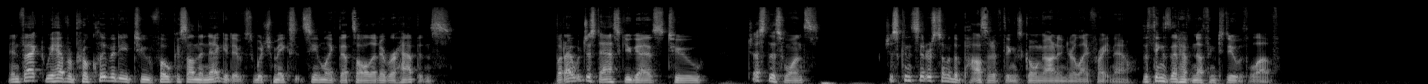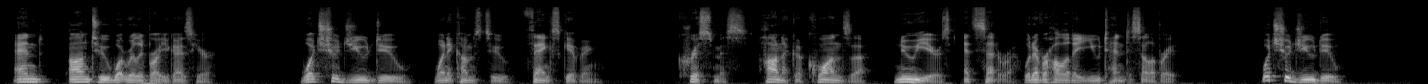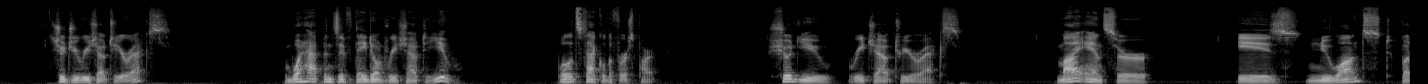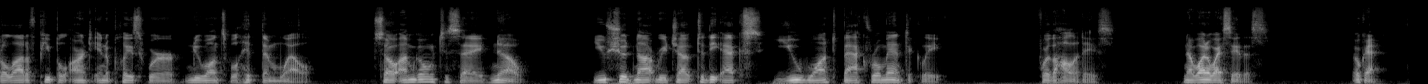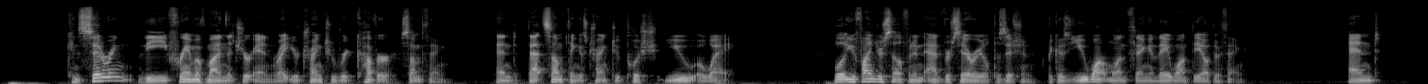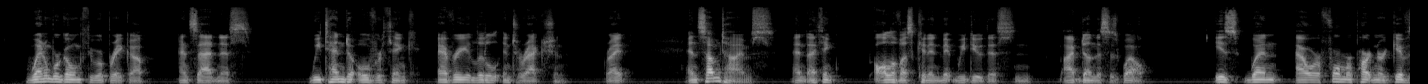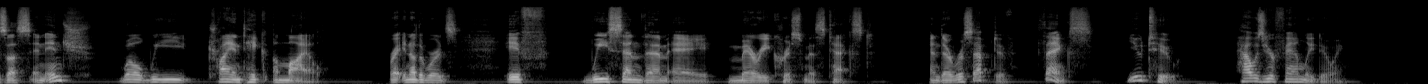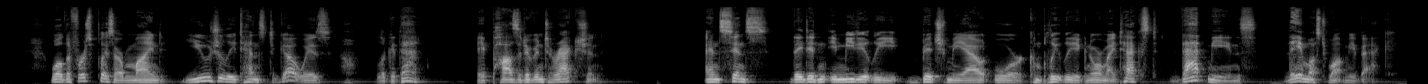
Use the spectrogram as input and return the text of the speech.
In fact, we have a proclivity to focus on the negatives, which makes it seem like that's all that ever happens. But I would just ask you guys to, just this once, just consider some of the positive things going on in your life right now, the things that have nothing to do with love. And on to what really brought you guys here. What should you do when it comes to Thanksgiving, Christmas, Hanukkah, Kwanzaa, New Year's, etc., whatever holiday you tend to celebrate? What should you do? Should you reach out to your ex? What happens if they don't reach out to you? Well, let's tackle the first part. Should you reach out to your ex? My answer is nuanced, but a lot of people aren't in a place where nuance will hit them well. So I'm going to say no. You should not reach out to the ex you want back romantically for the holidays. Now, why do I say this? Okay. Considering the frame of mind that you're in, right? You're trying to recover something, and that something is trying to push you away well, you find yourself in an adversarial position because you want one thing and they want the other thing. And when we're going through a breakup and sadness, we tend to overthink every little interaction, right? And sometimes, and I think all of us can admit we do this, and I've done this as well, is when our former partner gives us an inch, well, we try and take a mile, right? In other words, if we send them a Merry Christmas text, and they're receptive. Thanks. You too. How is your family doing? Well, the first place our mind usually tends to go is oh, look at that, a positive interaction. And since they didn't immediately bitch me out or completely ignore my text, that means they must want me back.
